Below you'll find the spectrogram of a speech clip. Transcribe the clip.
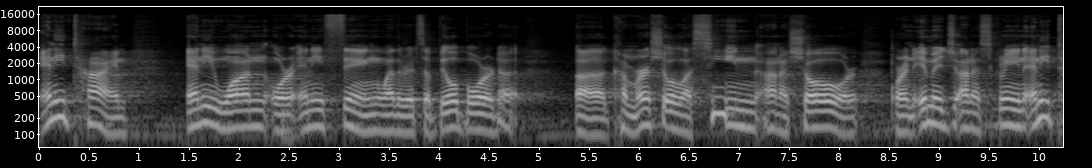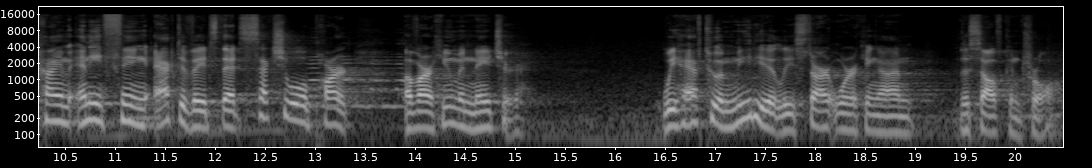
Anytime anyone or anything, whether it's a billboard, a, a commercial, a scene on a show, or, or an image on a screen, anytime anything activates that sexual part of our human nature, we have to immediately start working on the self control.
